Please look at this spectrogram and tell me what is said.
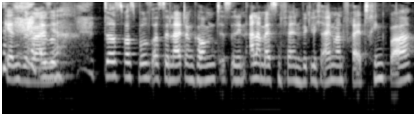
Gänsewein. also ja. das, was bei uns aus den Leitungen kommt, ist in den allermeisten Fällen wirklich einwandfrei trinkbar.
